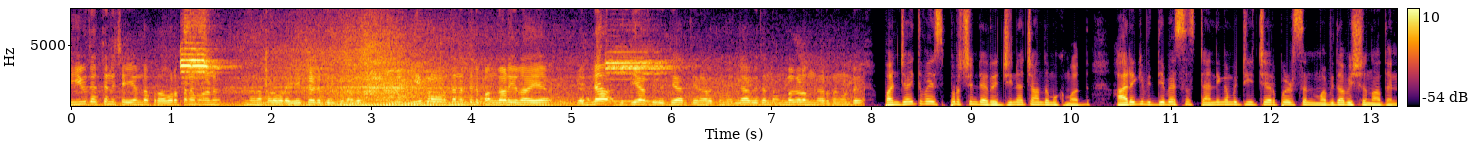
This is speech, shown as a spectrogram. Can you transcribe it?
ജീവിതത്തിന് ചെയ്യേണ്ട പ്രവർത്തനമാണ് ഇന്ന് നമ്മളിവിടെ ഏറ്റെടുത്തിരിക്കുന്നത്. ഈ പ്രവർത്തനത്തിൽ പങ്കാളികളായ എല്ലാ വിദ്യാർത്ഥി വിദ്യാർത്ഥിനികൾക്കും എല്ലാവിധ നന്മകളും നേർന്നുകൊണ്ട് പഞ്ചായത്ത് വൈസ് പ്രസിഡന്റ് റെജീന ചാന്ദ് മുഹമ്മദ് ആരോഗ്യ വിദ്യാഭ്യാസ standing committee chairperson Mavitha Viswanathan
